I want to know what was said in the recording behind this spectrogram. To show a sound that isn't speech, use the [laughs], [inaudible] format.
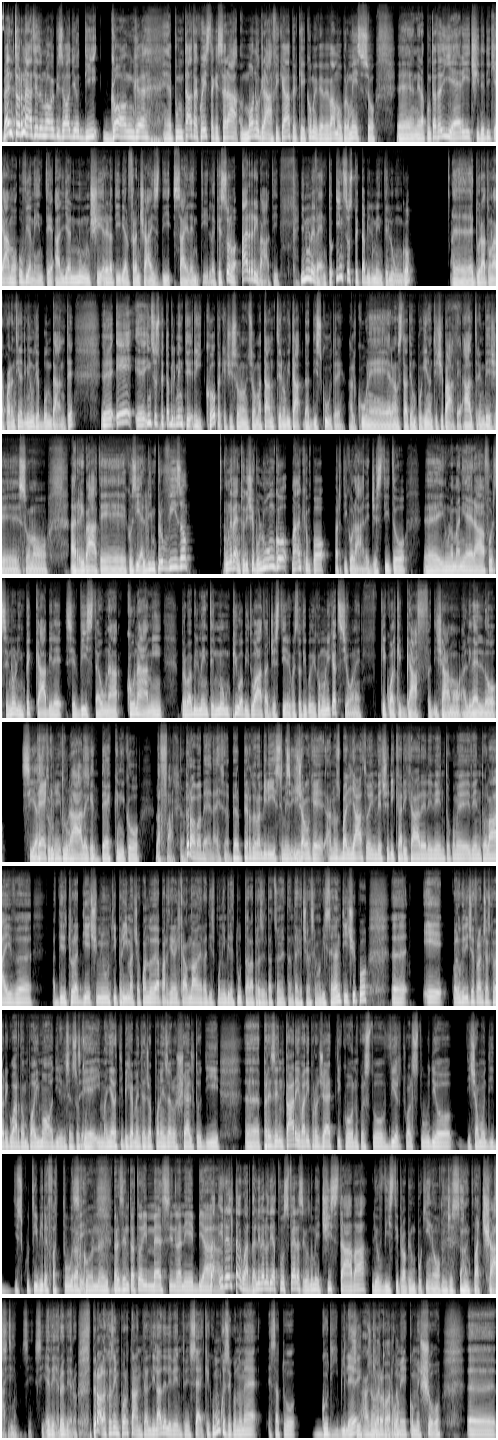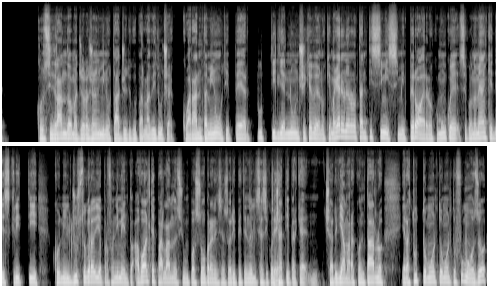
Bentornati ad un nuovo episodio di Gong, eh, puntata questa che sarà monografica perché come vi avevamo promesso eh, nella puntata di ieri ci dedichiamo ovviamente agli annunci relativi al franchise di Silent Hill che sono arrivati in un evento insospettabilmente lungo, eh, è durato una quarantina di minuti abbondante eh, e eh, insospettabilmente ricco perché ci sono insomma tante novità da discutere, alcune erano state un pochino anticipate, altre invece sono arrivate così all'improvviso. Un evento, dicevo, lungo ma anche un po' particolare, gestito eh, in una maniera forse non impeccabile, si è vista una Konami probabilmente non più abituata a gestire questo tipo di comunicazione che qualche gaff, diciamo, a livello sia tecnico, strutturale sì. che tecnico l'ha fatta. Però vabbè, dai, per, perdonabilissime. Sì. Diciamo che hanno sbagliato invece di caricare l'evento come evento live addirittura 10 minuti prima, cioè quando doveva partire il countdown era disponibile tutta la presentazione, tant'è che ce la siamo vista in anticipo. Eh, e quello che dice Francesco riguarda un po' i modi, nel senso sì. che in maniera tipicamente giapponese hanno scelto di eh, presentare i vari progetti con questo virtual studio diciamo di discutibile fattura sì. con i presentatori immersi nella nebbia. Beh, in realtà, guarda, a livello di atmosfera, secondo me ci stava, li ho visti proprio un pochino Ingessati. impacciati. Sì, sì, sì, è vero, è vero. Però la cosa importante, al di là dell'evento in sé, che comunque secondo me è stato godibile, sì, anche proprio come, come show, eh, considerando a maggior ragione il minutaggio di cui parlavi tu, cioè 40 minuti per tutti gli annunci che avevano, che magari non erano tantissimissimi, però erano comunque secondo me anche descritti con il giusto grado di approfondimento, a volte parlandosi un po' sopra, nel senso ripetendo gli stessi concetti sì. perché ci arriviamo a raccontarlo, era tutto molto molto fumoso,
